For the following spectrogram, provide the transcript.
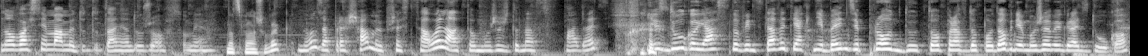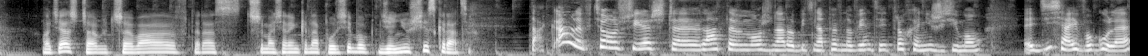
No właśnie mamy do dodania dużo w sumie. Noc planszówek? No, zapraszamy przez całe lato, możesz do nas wpadać. Jest długo jasno, więc nawet jak nie będzie prądu, to prawdopodobnie możemy grać długo. Chociaż trzeba, trzeba teraz trzymać rękę na pulsie, bo dzień już się skraca. Tak, ale wciąż jeszcze latem można robić na pewno więcej trochę niż zimą. E, Dzisiaj w ogóle,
